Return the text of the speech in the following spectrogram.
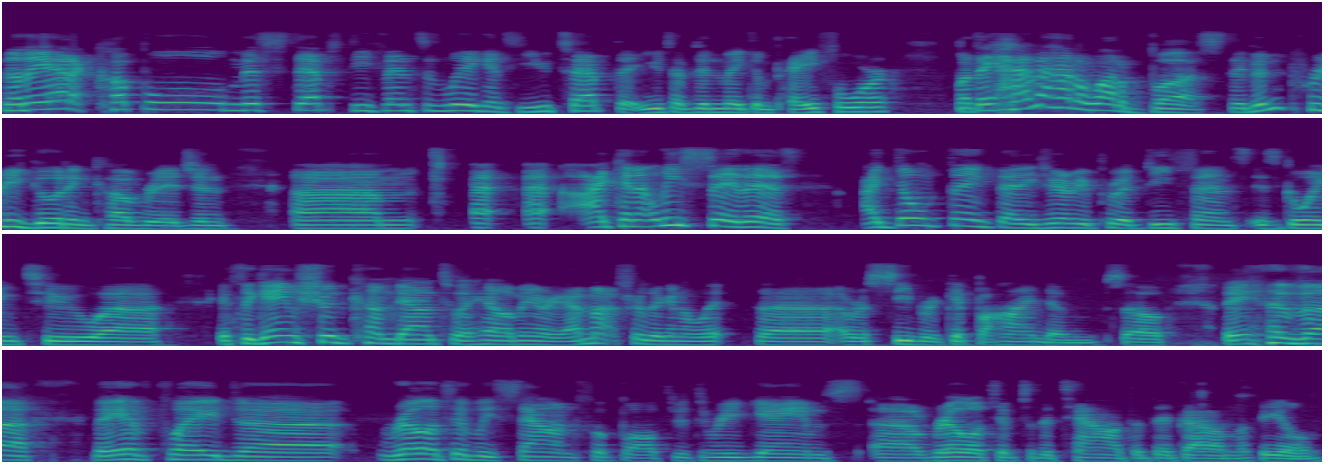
you know, they had a couple missteps defensively against UTEP that UTEP didn't make them pay for, but they haven't had a lot of busts. They've been pretty good in coverage, and um, I, I, can at least say this: I don't think that a Jeremy Pruitt defense is going to. Uh, if the game should come down to a hail mary, I'm not sure they're going to let uh, a receiver get behind them. So they have. Uh, they have played uh, relatively sound football through three games uh, relative to the talent that they've got on the field.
